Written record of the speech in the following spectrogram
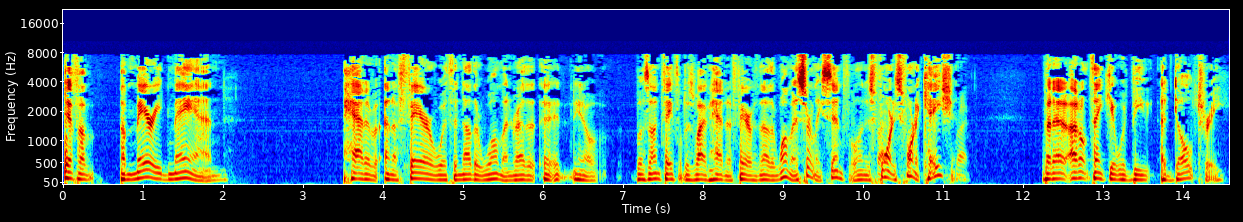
if a a married man had a, an affair with another woman, rather, uh, you know, was unfaithful to his wife, had an affair with another woman, it's certainly sinful and it's, right. forn- it's fornication. Right. But I, I don't think it would be adultery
